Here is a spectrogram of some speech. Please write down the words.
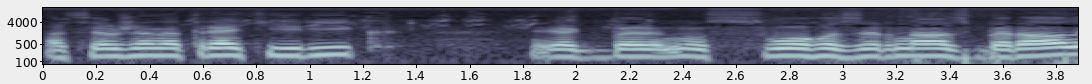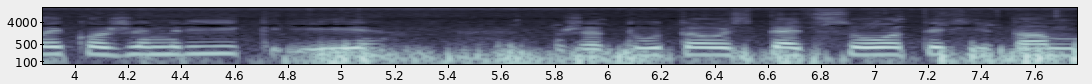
а це вже на третій рік якби, ну, свого зерна збирали кожен рік. І вже тут ось 5 сотих, і там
